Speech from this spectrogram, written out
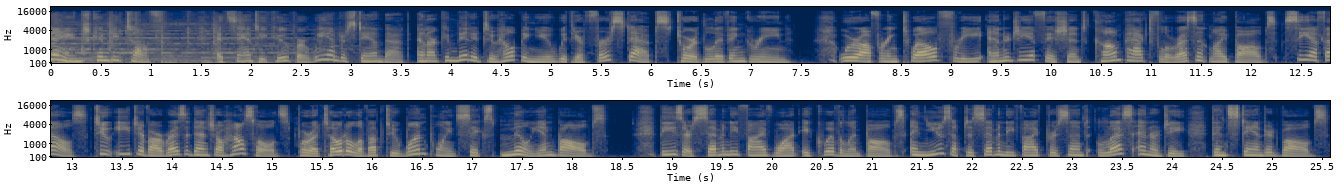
Change can be tough. At Santee Cooper, we understand that and are committed to helping you with your first steps toward living green. We're offering 12 free energy efficient compact fluorescent light bulbs, CFLs, to each of our residential households for a total of up to 1.6 million bulbs. These are 75 watt equivalent bulbs and use up to 75% less energy than standard bulbs.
